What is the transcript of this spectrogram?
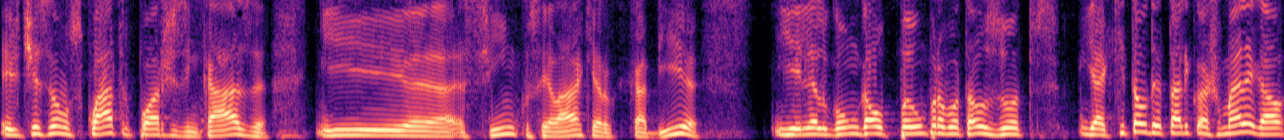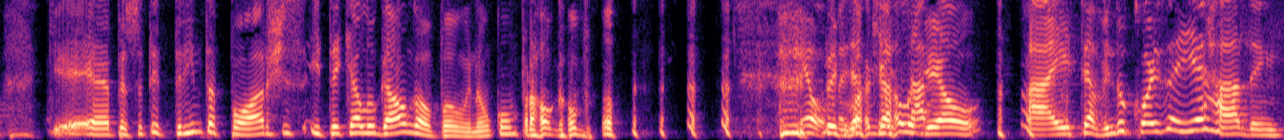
ele tinha sei uns quatro Porsches em casa e é, cinco, sei lá, que era o que cabia. E ele alugou um galpão para botar os outros. E aqui tá o detalhe que eu acho mais legal: que é a pessoa ter 30 Porsches e ter que alugar um galpão e não comprar o galpão. Meu, Tem mas que é pagar ele sabe... aluguel. Aí tá vindo coisa aí errada, hein?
